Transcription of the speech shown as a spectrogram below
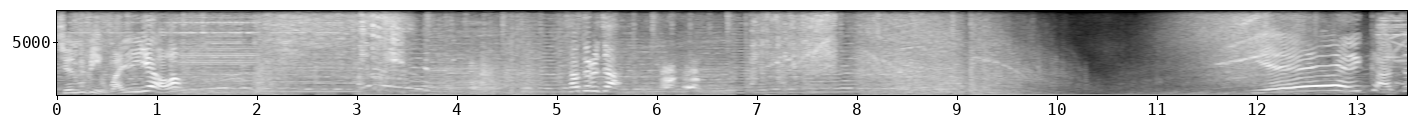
준비 완료. 서두르자. 예, 가자.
